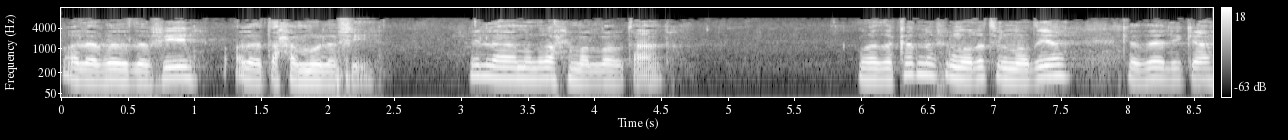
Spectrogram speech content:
ولا بذل فيه ولا تحمل فيه إلا من رحم الله تعالى. وذكرنا في المرة الماضية كذلك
